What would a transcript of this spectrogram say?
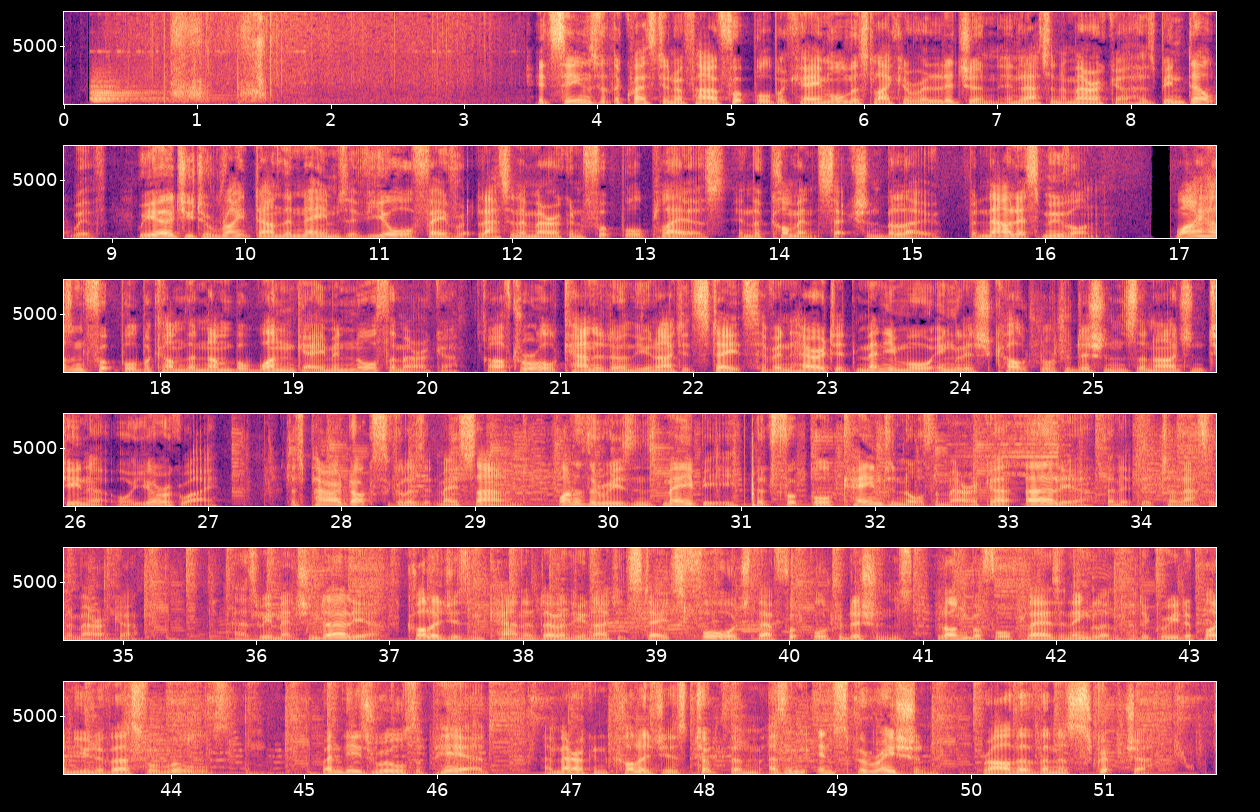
It seems that the question of how football became almost like a religion in Latin America has been dealt with. We urge you to write down the names of your favourite Latin American football players in the comments section below. But now let's move on. Why hasn't football become the number one game in North America? After all, Canada and the United States have inherited many more English cultural traditions than Argentina or Uruguay. As paradoxical as it may sound, one of the reasons may be that football came to North America earlier than it did to Latin America. As we mentioned earlier, colleges in Canada and the United States forged their football traditions long before players in England had agreed upon universal rules. When these rules appeared, American colleges took them as an inspiration rather than as scripture.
